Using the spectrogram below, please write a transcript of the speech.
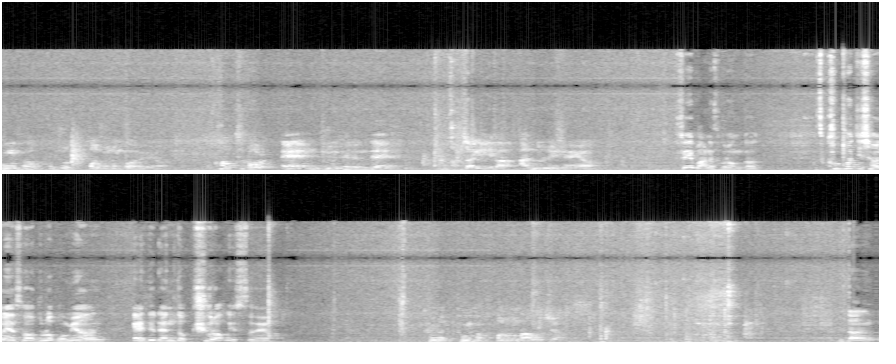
동영상으로 바꿔주- 바꿔주는 거예요. 컨트롤 M 누르면 되는데 갑자기 얘가 안 눌리네요. 세이브 안 해서 그런가. 그래서 컴포지션에서 눌러보면 Add Render Q라고 있어요. 그러면 동영상 바꿔주면 나오죠. 일단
